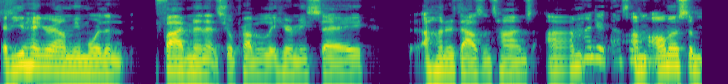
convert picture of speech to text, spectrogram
If you hang around me more than five minutes, you'll probably hear me say a hundred thousand times, I'm. I'm almost a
